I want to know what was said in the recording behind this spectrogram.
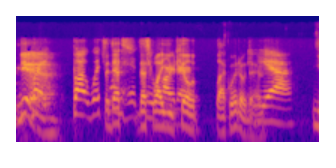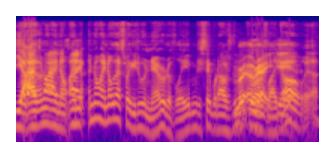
yeah. right. But which But one that's hits that's you why harder? you kill Black Widow then. Yeah. yeah, I don't know. I I know. was I like- know. I know that's why you do it narratively. I'm just saying what I was rooting Right, for. right, like, yeah, oh yeah.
